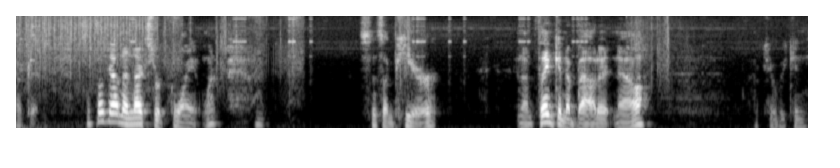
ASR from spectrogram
Okay. I got an extra point, what? Since I'm here, and I'm thinking about it now. Okay, we can.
